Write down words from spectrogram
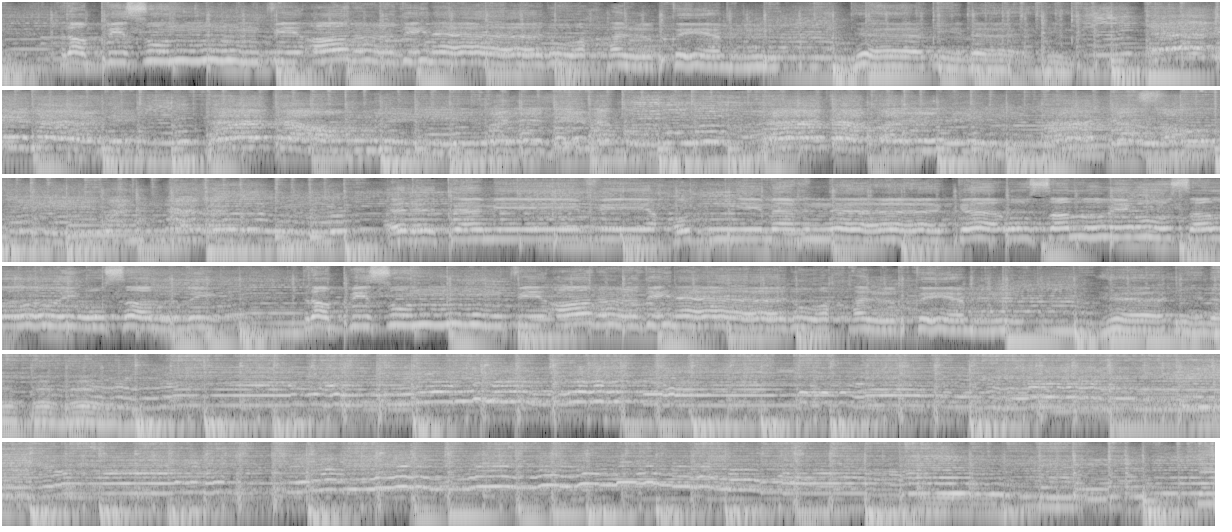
ربي صن في أرضنا روح القيم يا إلهي. حضن مغناك. أصلي أصلي أصلي. ربي صن في أرضنا روح القيم. يا إلهي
